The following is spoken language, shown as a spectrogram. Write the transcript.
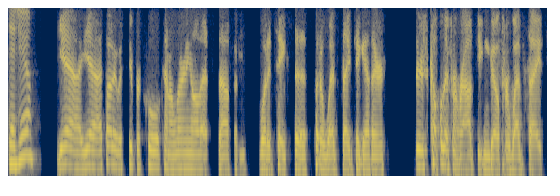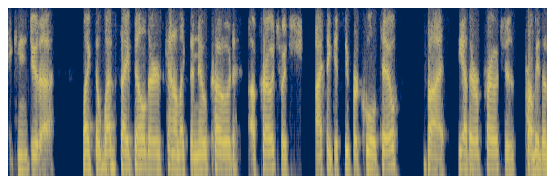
Did you? Yeah, yeah. I thought it was super cool kind of learning all that stuff and what it takes to put a website together. There's a couple different routes you can go for websites. You can do the like the website builders, kind of like the no code approach, which I think is super cool too. But the other approach is probably the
